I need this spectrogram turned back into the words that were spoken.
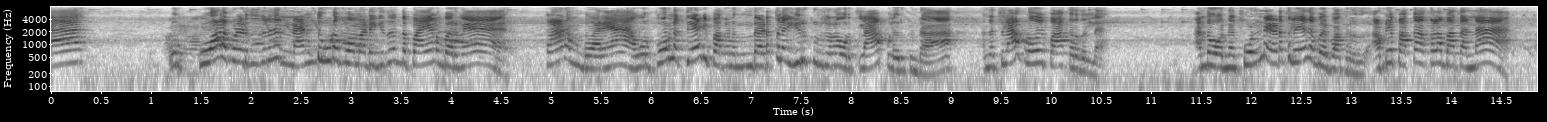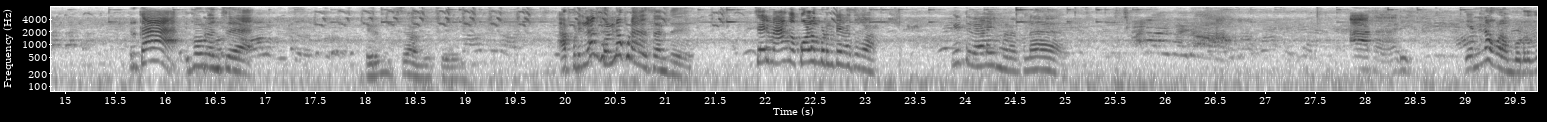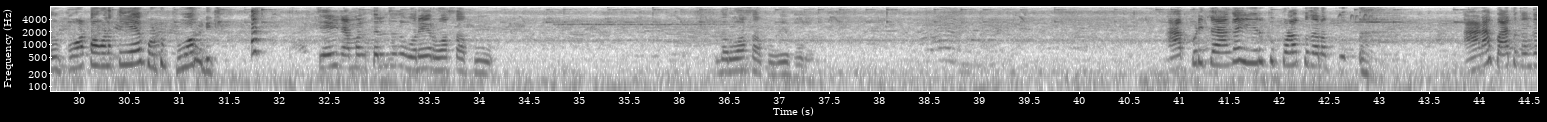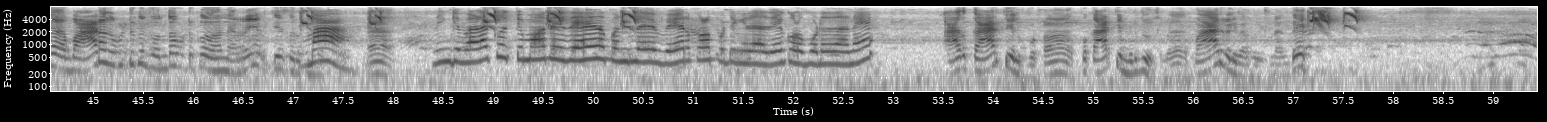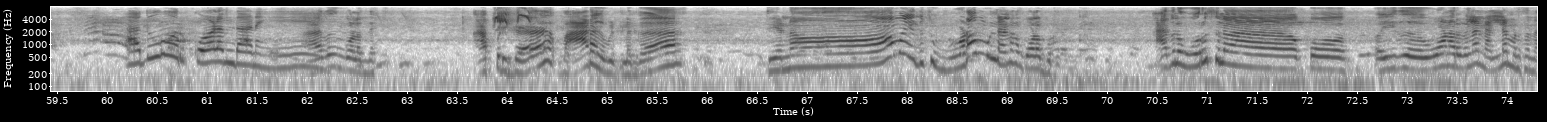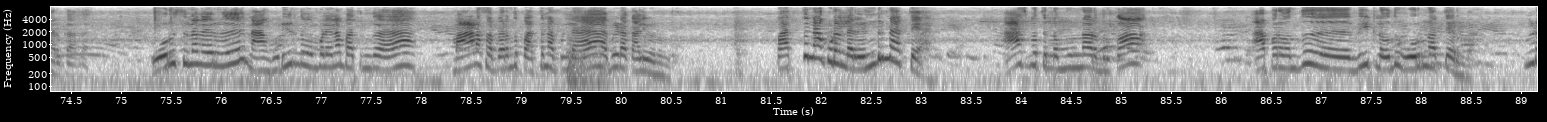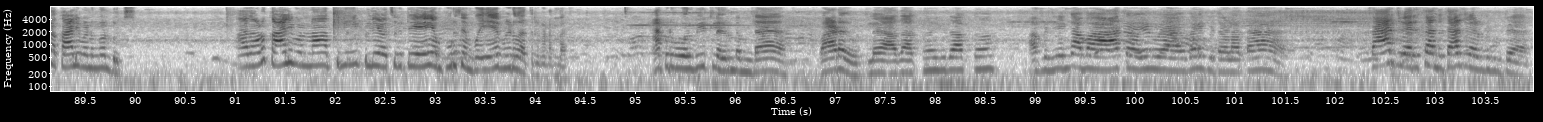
ஒரு கோலப்படி எடுத்ததுல நண்டு கூட போக மாட்டேங்குது இந்த பயலும் பாருவேன் காண முடியும் வரேன் ஒரு பொருளை தேடி பார்க்கணும். இந்த இடத்துல இருக்குன்னு சொன்னா ஒரு ஸ்லாப்பில் இருக்குண்டா. அந்த ஸ்லாப்பில் போய் பார்க்கறது இல்ல அந்த ஒரு நான் சொன்ன இடத்துலயே தான் போய் பார்க்கறது. அப்படியே பக்கம் அக்கெல்லாம் பார்த்தானே இருக்கா? இப்போ இப்படி வந்துச்சு? அப்படிலாம் சொல்லக்கூடாது சந்து. சரி வாங்க கோலம் போட்டுக்கிட்டே பேசுவோம். வீட்டு வேலையும் நடக்கல என்ன குழம்பு போடுறது? போட்ட குளத்தையே போட்டு போர் அடிக்கு சரி நம்மளுக்கு தெரிஞ்சது ஒரே ரோசா பூ. இந்த ரோசா பூவே போதும். அப்படித்தாங்க இருக்கு பொழப்பு தளப்பு ஆனா பாத்துக்கோங்க வாடகை வீட்டுக்கும் சொந்த வீட்டுக்கும் நிறைய வித்தியாசம் இருக்கு. அம்மா ஆ. நீங்க விளக்கு வைக்கும் போது இதே பண்ணல வேற குழம்பு போட்டீங்களா அதே குழம்பு போட்டதானே அது கார்த்திகையில் போட்டோம். இப்போ கார்த்திகை முடிஞ்சு வச்சுல மார்கழி வரது வச்சுனாண்டு அதுவும் ஒரு கோலம் தானே? அதுவும் குழந்தை. அப்படிங்க வாடகை வீட்டிலங்க தினாமல் எதிர்த்து உடம்பு இல்லைன்னு கோலம் போட்டுருக்காங்க அதில் ஒரு சில இப்போ இது ஓனர்கள்லாம் நல்ல மனுஷனாக இருக்காங்க. ஒரு சில பேர் நான் குடியிருந்த பொம்பளையெல்லாம் பார்த்துங்க மானசா பிறந்து பத்துனா பிள்ளை வீடை காலி வேணும் பத்துனா கூட இல்லை ரெண்டு நாத்தே. ஆஸ்பத்திரியில் மூணு நாள் இருந்திருக்கோம் அப்புறம் வந்து வீட்டில் வந்து ஒரு நாத்தே இருந்தோம் வீடை காலி வேணுங்கன்றுச்சு அதோட காலி பண்ணா திரும்பி பிள்ளைய வச்சுக்கிட்டே என் புருஷன் போயே வீடு வாத்துட்டு கிடந்தேன். அப்படி ஒரு வீட்டில் இருந்தோம்டா வாடகை வீட்டில் அதாக்கும் இதாக்கும் அப்படி எங்க அப்பா ஆத்தா வேலைக்கு போயிட்டாளாத்தா? சார்ஜ் வேறு அந்த சார்ஜ் வேறு எடுத்து கொடுத்தேன்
